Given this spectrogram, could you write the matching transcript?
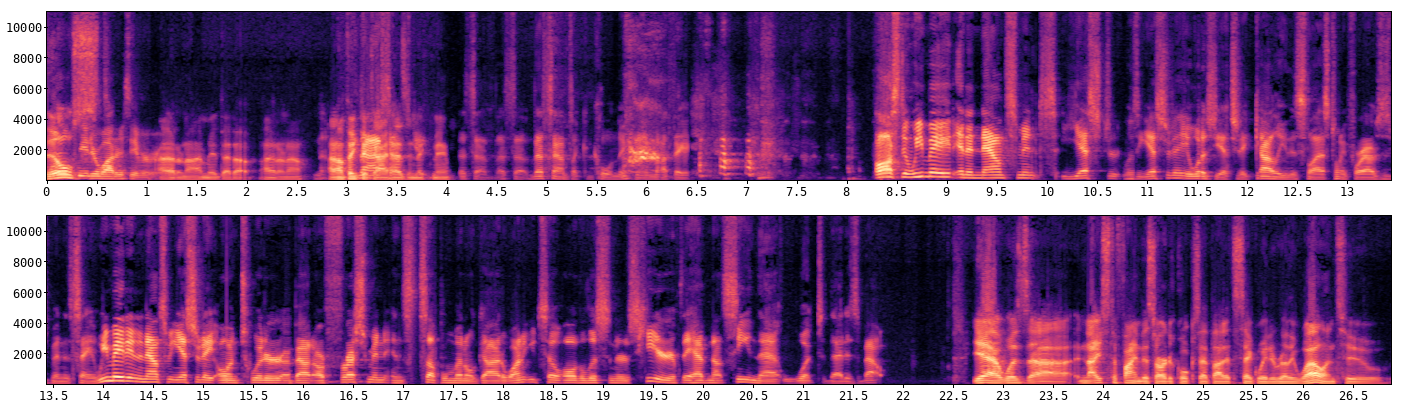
world Zills. beater wide receiver. I don't know. I made that up. I don't know. No. I don't think the guy has a good. nickname. That sounds that sounds, that sounds like a cool nickname. I think. Austin, we made an announcement yesterday. Was it yesterday? It was yesterday. Golly, this last 24 hours has been insane. We made an announcement yesterday on Twitter about our freshman and supplemental guide. Why don't you tell all the listeners here, if they have not seen that, what that is about? Yeah, it was uh, nice to find this article because I thought it segued really well into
